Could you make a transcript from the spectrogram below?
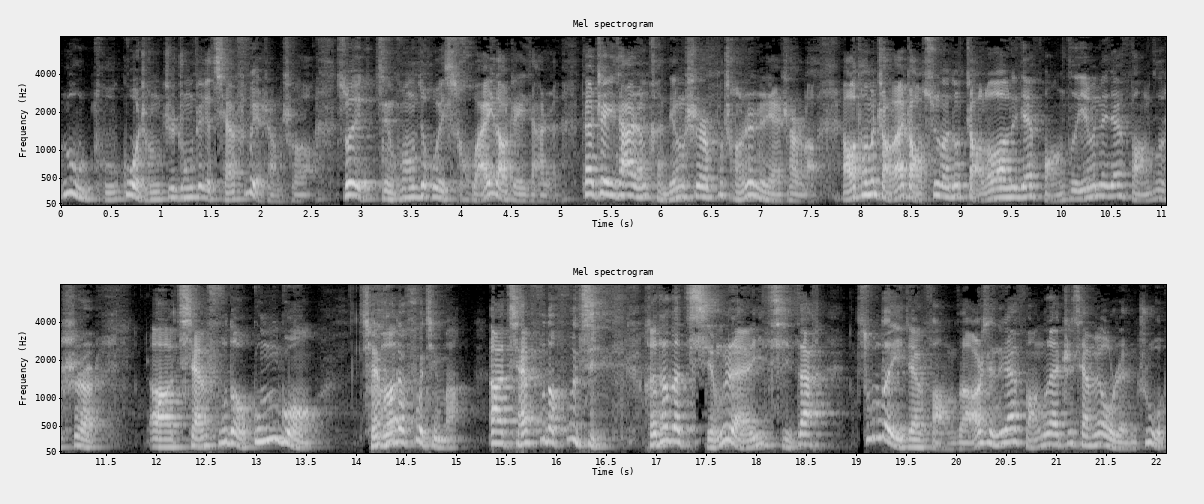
路途过程之中，这个前夫也上车了，所以警方就会怀疑到这一家人，但这一家人肯定是不承认这件事儿的。然后他们找来找去呢，就找到了那间房子，因为那间房子是，呃，前夫的公公前夫的父亲吧？啊、前夫的父亲 和他的情人一起在租的一间房子，而且那间房子在之前没有人住，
